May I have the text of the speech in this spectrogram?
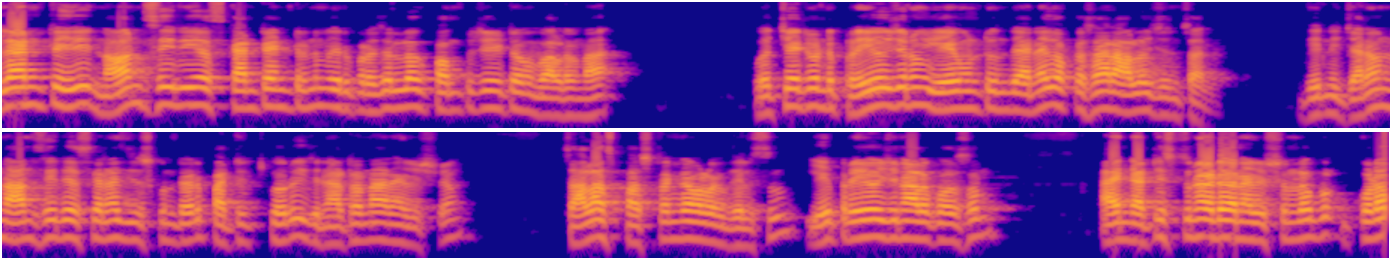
ఇలాంటి నాన్ సీరియస్ కంటెంట్ని మీరు ప్రజల్లోకి పంపు చేయటం వలన వచ్చేటువంటి ప్రయోజనం ఏముంటుంది అనేది ఒక్కసారి ఆలోచించాలి. దీన్ని జనం నాన్ సీరియస్గానే తీసుకుంటారు పట్టించుకోరు. ఇది నటన అనే విషయం చాలా స్పష్టంగా వాళ్ళకి తెలుసు. ఏ ప్రయోజనాల కోసం ఆయన నటిస్తున్నాడు అనే విషయంలో కూడా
